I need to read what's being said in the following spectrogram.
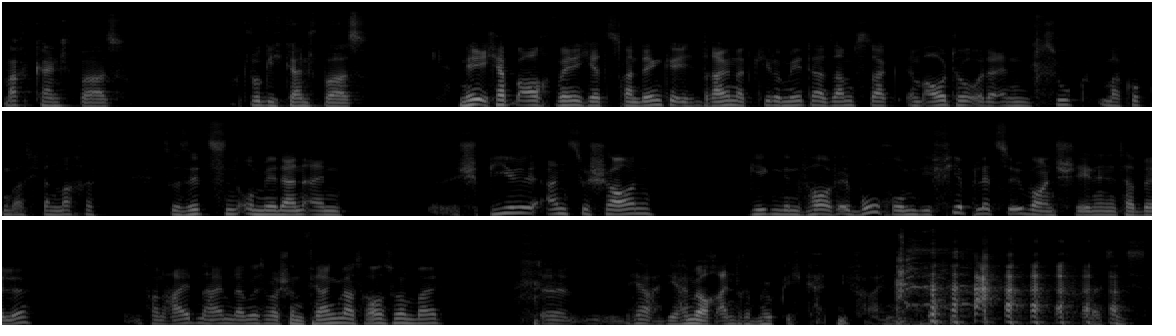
Macht keinen Spaß. Macht wirklich keinen Spaß. Nee, ich habe auch, wenn ich jetzt dran denke, ich 300 Kilometer Samstag im Auto oder im Zug, mal gucken, was ich dann mache, zu sitzen, um mir dann ein äh, Spiel anzuschauen gegen den VfL Bochum, die vier Plätze über uns stehen in der Tabelle. Von Heidenheim, da müssen wir schon ein Fernglas rausholen bald. äh, ja, die haben ja auch andere Möglichkeiten, die Vereine. das ist,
